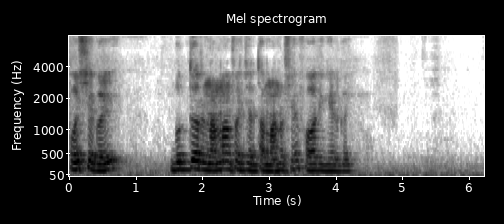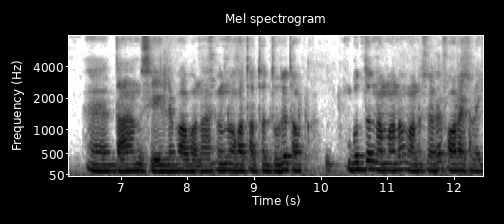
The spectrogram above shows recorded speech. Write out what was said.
পৌঁছে গই বুদ্ধর নামা পর্যন্ত মানুষে ফর গেল গই। দান শীল ভাবনা এগুলো কথা দূরে থাক। বুদ্ধর নামানো মানুষের ফরে ফেলাই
